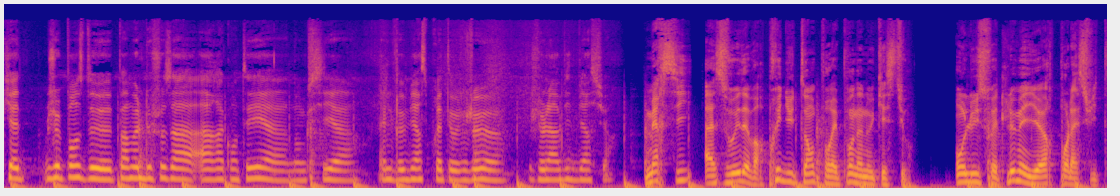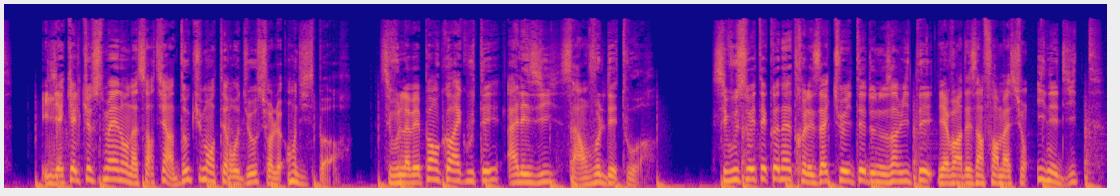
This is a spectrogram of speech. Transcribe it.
qui a, je pense, de pas mal de choses à, raconter. Euh, donc si euh, elle veut bien se prêter au jeu, euh, je l'invite bien sûr. Merci à Zoé d'avoir pris du temps pour répondre à nos questions. On lui souhaite le meilleur pour la suite. Il y a quelques semaines, on a sorti un documentaire audio sur le handisport. Si vous ne l'avez pas encore écouté, allez-y, ça en vaut le détour. Si vous souhaitez connaître les actualités de nos invités et avoir des informations inédites,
